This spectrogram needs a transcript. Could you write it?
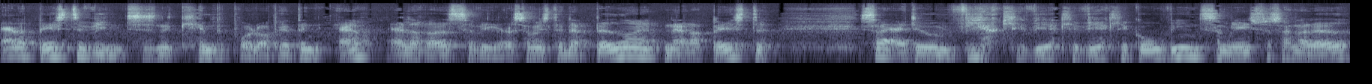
allerbedste vin til sådan et kæmpe bryllup her, den er allerede serveret. Så hvis den er bedre end den allerbedste, så er det jo en virkelig, virkelig, virkelig god vin, som Jesus han har lavet.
